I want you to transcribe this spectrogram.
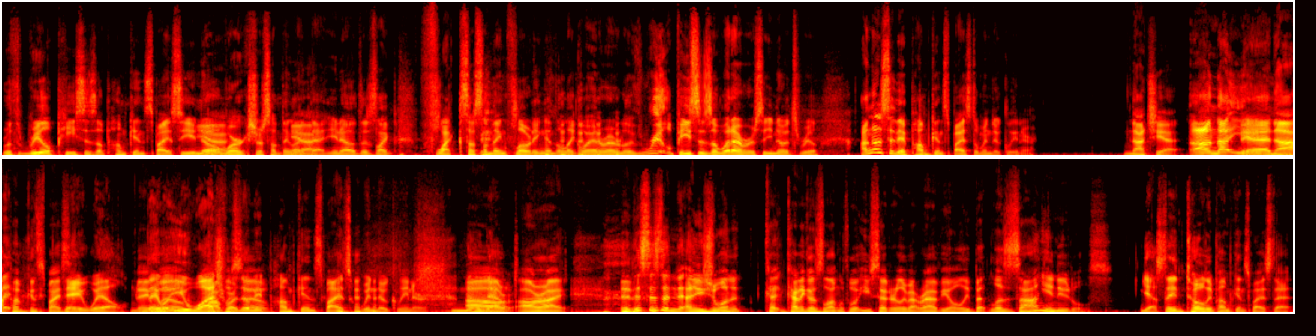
with real pieces of pumpkin spice, so you know Yeah. it works or something like that. You know, there's like flecks of something floating in the liquid or whatever, like real pieces of whatever, so you know it's real. I'm gonna say they pumpkin spice the window cleaner. Not yet. Oh, not They yet. not They- pumpkin spice. They will. They They, will. will. You watch Probably for it. There'll be pumpkin spice window cleaner. No All- doubt. All right. This is an unusual one. Kind of goes along with what you said earlier about ravioli, but lasagna noodles. Yes, they totally pumpkin spice that.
